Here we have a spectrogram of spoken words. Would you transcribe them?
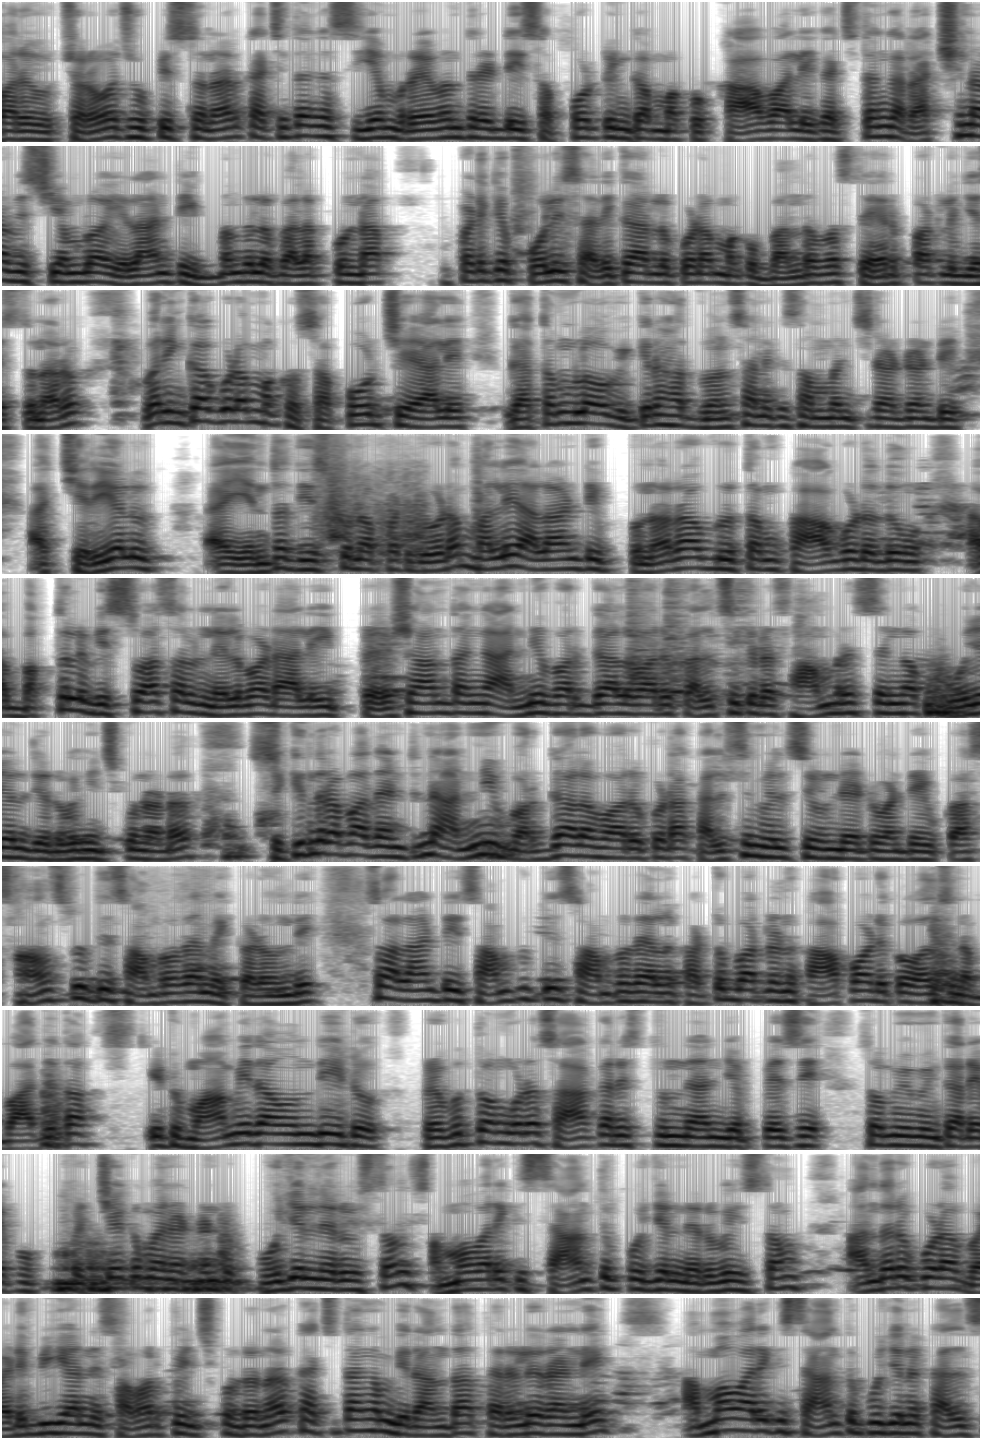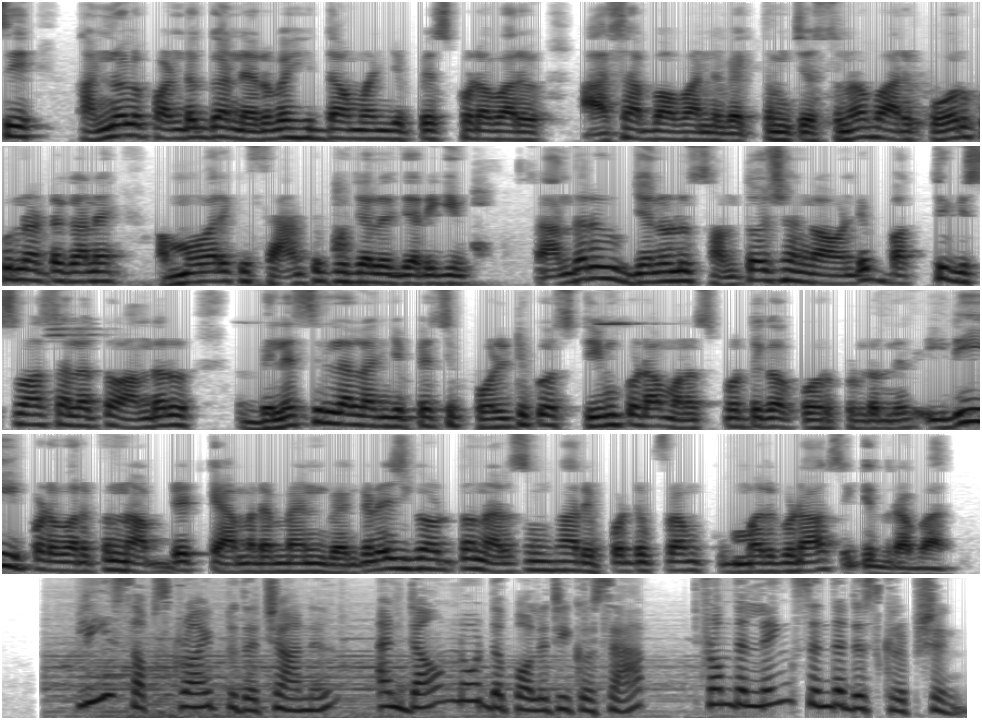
వారు చొరవ చూపిస్తున్నారు. ఖచ్చితంగా సీఎం రేవంత్ రెడ్డి సపోర్ట్ ఇంకా మాకు కావాలి. ఖచ్చితంగా రక్షణ విషయంలో ఎలాంటి ఇబ్బందులు కలగకుండా ఇప్పటికే పోలీస్ అధికారులు కూడా మాకు బందోబస్తు ఏర్పాట్లు చేస్తున్నారు. వారు ఇంకా కూడా మాకు సపోర్ట్ చేయాలి. గతంలో విగ్రహ ధ్వంసానికి సంబంధించినటువంటి ఆ చర్య ఆ, ఎంత తీసుకున్నప్పటికీ కూడా మళ్ళీ అలాంటి పునరావృతం కాకూడదు. ఆ, భక్తుల విశ్వాసాలు నిలబడాలి. ప్రశాంతంగా అన్ని వర్గాల వారు కలిసి ఇక్కడ సామరస్యంగా పూజలు నిర్వహించుకున్నారు. సికింద్రాబాద్ అంటేనే అన్ని వర్గాల వారు కూడా కలిసిమెలిసి ఉండేటువంటి ఒక సాంస్కృతి సాంప్రదాయం ఇక్కడ ఉంది. సో అలాంటి సాంస్కృతి సాంప్రదాయాలను కట్టుబాట్లను కాపాడుకోవాల్సిన బాధ్యత ఇటు మా మీద ఉంది. ఇటు ప్రభుత్వం కూడా సహకరిస్తుంది అని చెప్పేసి సో మేము ఇంకా రేపు ప్రత్యేకమైనటువంటి పూజలు నిర్వహిస్తాం. అమ్మవారికి శాంతి పూజలు నిర్వహిస్తాం. అందరూ కూడా వడి బియ్యాన్ని సమర్పించుకుంటున్నారు. ఖచ్చితంగా మీరంతా తరలిరండి. అమ్మవారికి శాంతి పూజను కలిసి కన్నుల పండుగగా నిర్వహిద్దామని చెప్పేసి కూడా వారు ఆశాభావాన్ని వ్యక్తం చేస్తున్నారు. వారు కోరుకున్నట్టుగానే అమ్మవారికి శాంతి పూజలు జరిగి అందరూ జనులు సంతోషంగా ఉండి భక్తి విశ్వాసాలతో అందరూ విలసిల్లాలని చెప్పేసి పొలిటికోస్ టీం కూడా మనస్ఫూర్తిగా కోరుకుంటుంది. ఇది ఇప్పటి వరకు update cameraman Venkatesh గౌడ్తో Narasimha report from Kummariguda Secunderabad. Please subscribe to the channel and download the Politicos app from the links in the description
